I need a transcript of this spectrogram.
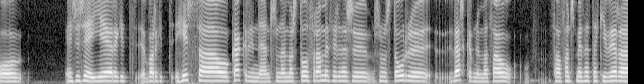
Og eins og segi, ég ekkit, var ekkit hissa á gaggrinni en svona ef maður stóð frammi fyrir þessu svona stóru verkefnum að þá, þá fannst mér þetta ekki vera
